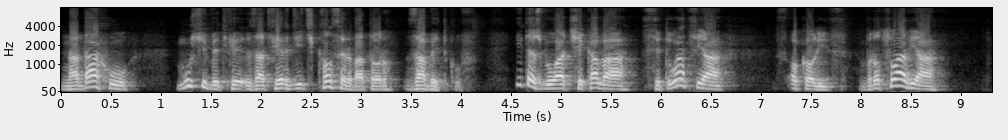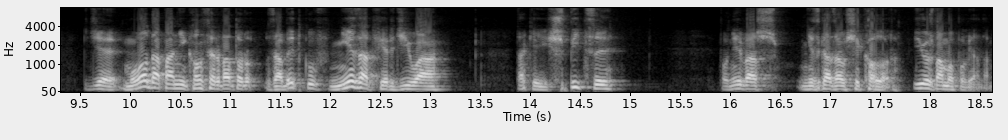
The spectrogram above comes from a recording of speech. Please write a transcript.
na dachu musi zatwierdzić konserwator zabytków. I też była ciekawa sytuacja z okolic Wrocławia, gdzie młoda pani konserwator zabytków nie zatwierdziła takiej szpicy, ponieważ nie zgadzał się kolor. I już Wam opowiadam.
